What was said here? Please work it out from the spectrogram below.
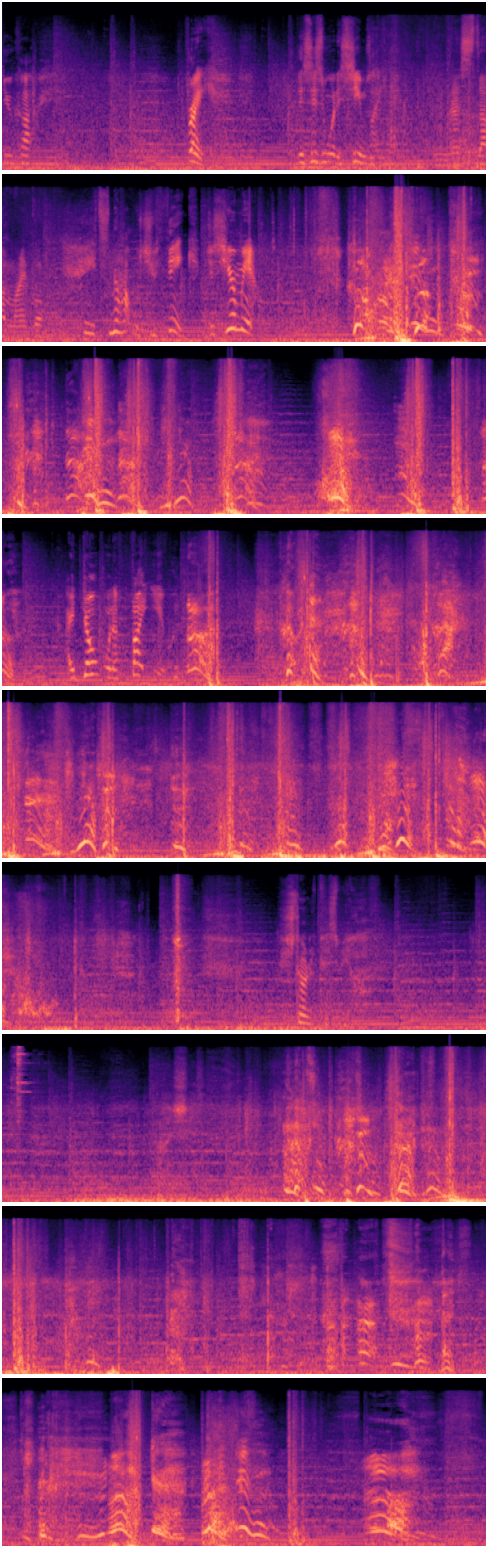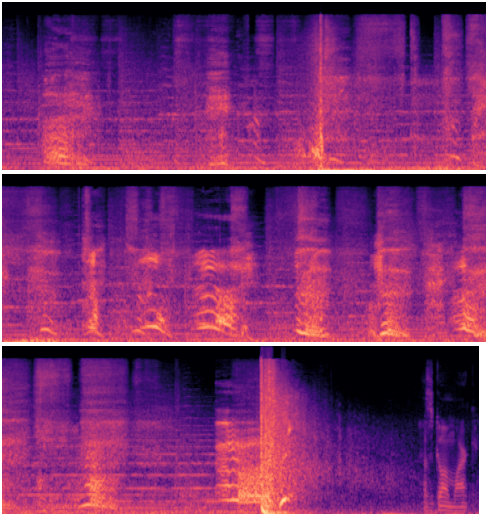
Do you copy? Frank, this isn't what it seems like. You messed up, Michael. It's not what you think. Just hear me out. I don't want to fight you. You're starting to piss me off. How's it going, Mark?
